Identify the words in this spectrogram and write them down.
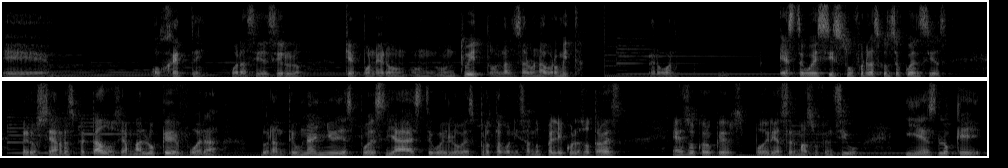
eh, ojete, por así decirlo, que poner un, un, tweet o lanzar una bromita. Pero bueno, este güey sí sufre las consecuencias, pero se ha respetado. O sea, malo que fuera durante un año y después ya este güey lo ves protagonizando películas otra vez. Eso creo que podría ser más ofensivo. Y es lo que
